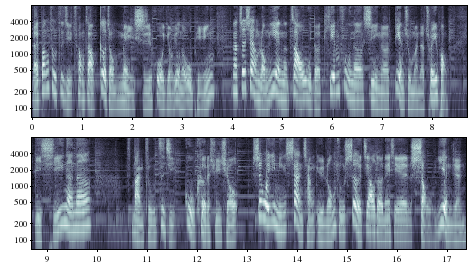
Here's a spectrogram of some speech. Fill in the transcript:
来帮助自己创造各种美食或有用的物品。那这项龙焰呢造物的天赋呢，吸引了店主们的吹捧。以其能呢满足自己顾客的需求。身为一名擅长与龙族社交的那些守焰人，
